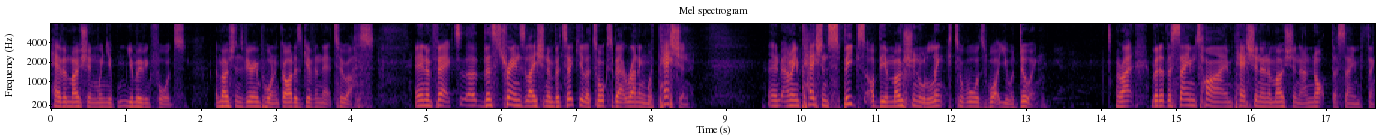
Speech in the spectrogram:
have emotion when you're, you're moving forwards. Emotion is very important. God has given that to us. And in fact, uh, this translation in particular talks about running with passion. And I mean, passion speaks of the emotional link towards what you are doing. All right? But at the same time, passion and emotion are not the same thing.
